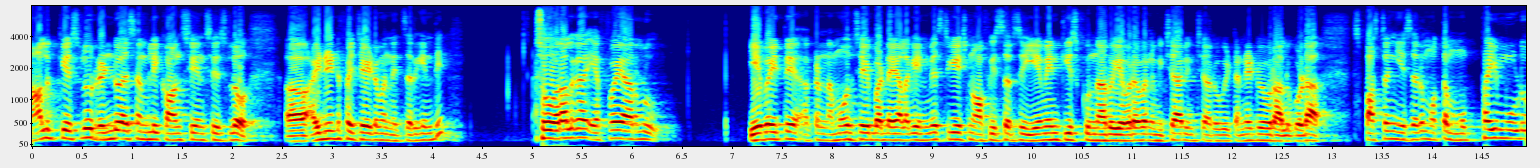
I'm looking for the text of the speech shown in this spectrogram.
నాలుగు కేసులు రెండు అసెంబ్లీ కాన్స్టిట్యున్సీస్లో ఐడెంటిఫై చేయడం అనేది జరిగింది. సో ఓవరాల్గా ఎఫ్ఐఆర్లు ఏవైతే అక్కడ నమోదు చేయబడ్డాయి అలాగే ఇన్వెస్టిగేషన్ ఆఫీసర్స్ ఏమేమి తీసుకున్నారు ఎవరెవరిని విచారించారు వీటన్నిటి వివరాలు కూడా స్పష్టం చేశారు. మొత్తం ముప్పై మూడు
